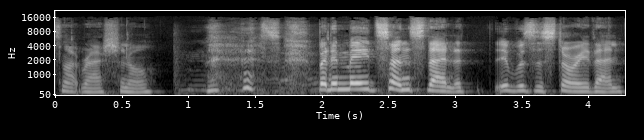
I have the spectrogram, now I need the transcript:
It's not rational. but it made sense then. It, it was a story then.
